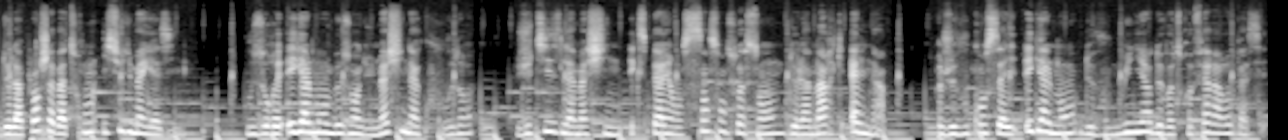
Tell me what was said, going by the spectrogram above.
de la planche à patron issue du magazine. Vous aurez également besoin d'une machine à coudre. J'utilise la machine Expérience 560 de la marque Elna. Je vous conseille également de vous munir de votre fer à repasser.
